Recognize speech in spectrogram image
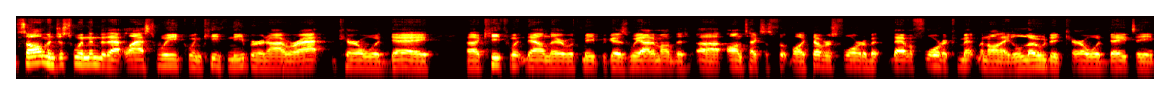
Solomon just went into that last week when Keith Niebuhr and I were at Carrollwood Day. Uh, Keith went down there with me because we had him on the uh, on Texas football. He covers Florida, but they have a Florida commitment on a loaded Carrollwood Day team,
